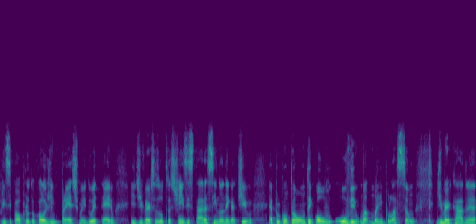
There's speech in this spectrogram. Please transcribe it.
principal protocolo de empréstimo aí do Ethereum e diversas outras chains estar assim no negativo é por conta ontem ou houve uma manipulação de mercado, né?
